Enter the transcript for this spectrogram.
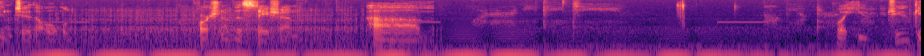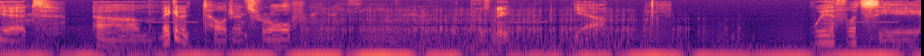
into the old portion of the station. Um, what you do get, um, make an intelligence roll. For, It was me. yeah. With let's see,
